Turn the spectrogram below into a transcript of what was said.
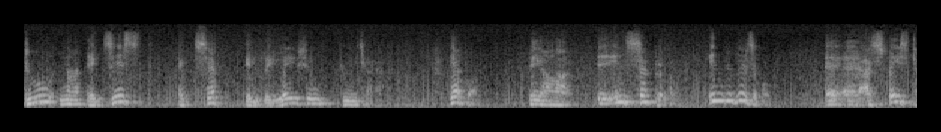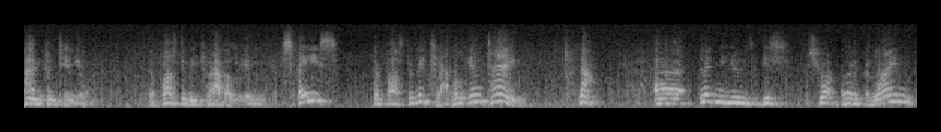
do not exist except in relation to each other. Therefore, they are inseparable, indivisible, uh, a space-time continuum. The faster we travel in space, the faster we travel in time. Now, uh, let me use this short vertical line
